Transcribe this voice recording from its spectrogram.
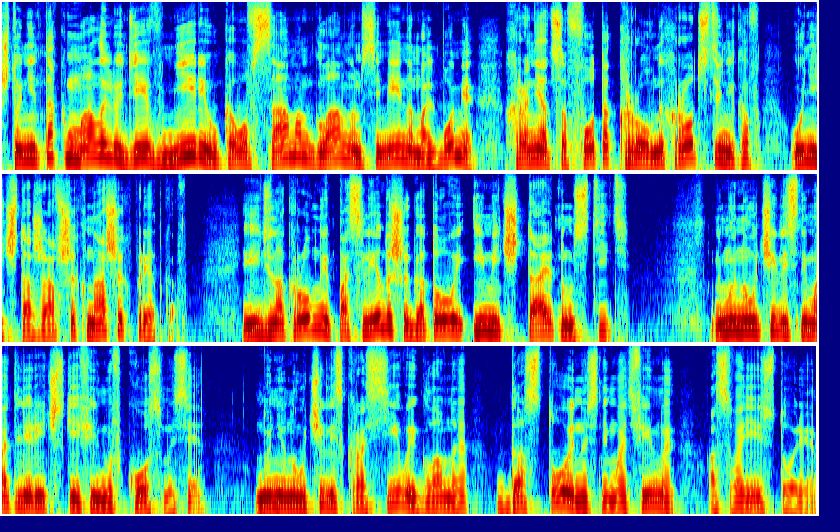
что не так мало людей в мире, у кого в самом главном семейном альбоме хранятся фото кровных родственников, уничтожавших наших предков. И единокровные последующие готовы и мечтают мстить. Мы научились снимать лирические фильмы в космосе, но не научились красиво и, главное, достойно снимать фильмы о своей истории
